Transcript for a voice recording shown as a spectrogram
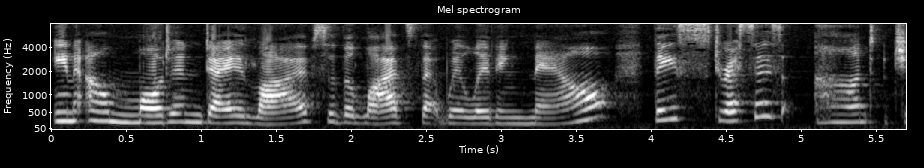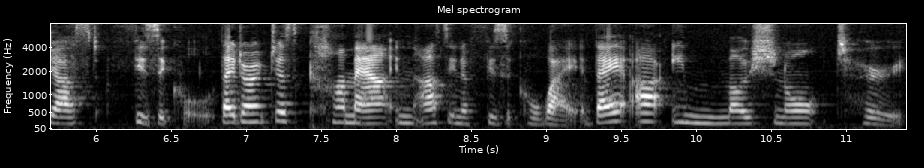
in our modern day lives, so the lives that we're living now, these stresses aren't just physical. They don't just come out in us in a physical way. They are emotional too.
